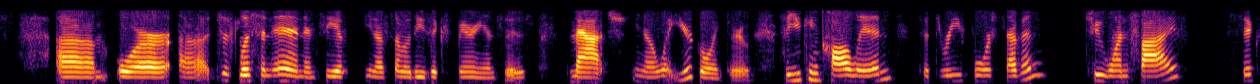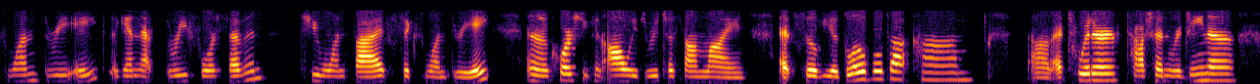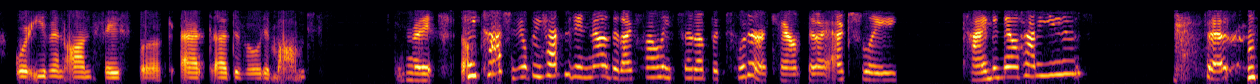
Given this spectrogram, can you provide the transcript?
um, or uh, just listen in and see if you know some of these experiences match, you know, what you're going through. So you can call in to three four seven two one five six one three eight. Again, that's three four seven two one five six one three eight. And then, of course, you can always reach us online at sylviaglobal.com, uh, at Twitter, Tasha and Regina, or even on Facebook at uh, Devoted Moms. Right. Hey, Tasha, you'll be happy to know that I finally set up a Twitter account that I actually kind of know how to use. So,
